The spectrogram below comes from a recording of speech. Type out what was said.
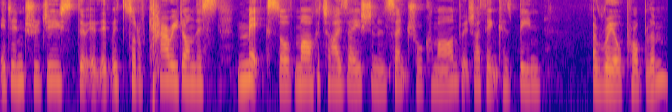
it introduced, it, it sort of carried on this mix of marketisation and central command, which I think has been a real problem,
